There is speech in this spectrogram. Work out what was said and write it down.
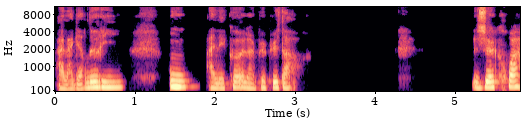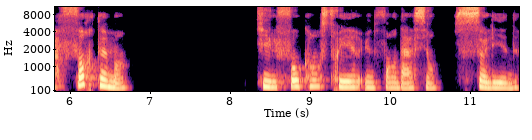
à la garderie ou à l'école un peu plus tard? Je crois fortement qu'il faut construire une fondation solide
